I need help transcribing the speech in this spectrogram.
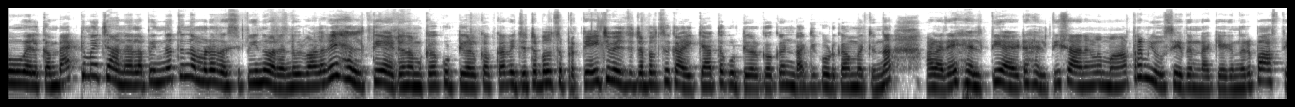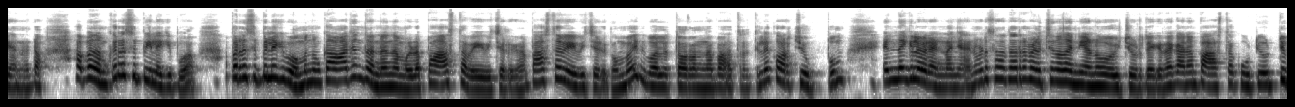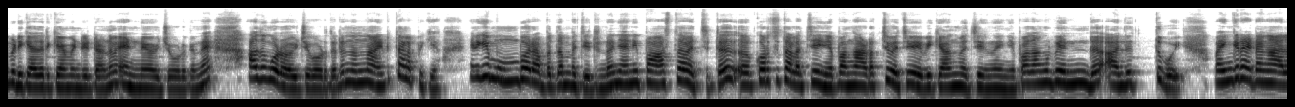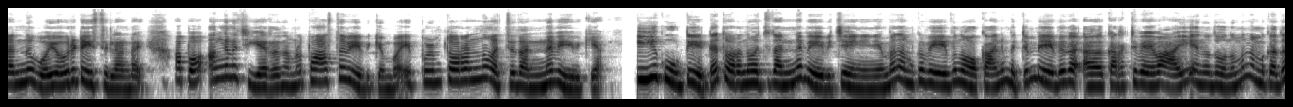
Oh welcome back to my channel അപ്പോൾ ഇന്നത്തെ നമ്മുടെ റെസിപ്പി എന്ന് പറയുന്നത് വളരെ ഹെൽത്തി ആയിട്ട് നമുക്ക് കുട്ടികൾക്കൊക്കെ വെജിറ്റബിൾസ് പ്രത്യേകിച്ച് വെജിറ്റബിൾസ് കഴിക്കാത്ത കുട്ടികൾക്കൊക്കെ ഉണ്ടാക്കി കൊടുക്കാൻ പറ്റുന്ന വളരെ ഹെൽത്തി ആയിട്ട് ഹെൽത്തി സാധനങ്ങൾ മാത്രം യൂസ് ചെയ്ത് ഉണ്ടാക്കിയേക്കുന്ന ഒരു പാസ്തയാണ് കേട്ടോ. അപ്പോൾ നമുക്ക് റെസിപ്പിയിലേക്ക് പോവാം. അപ്പോൾ റെസിപ്പിയിലേക്ക് പോകുമ്പോൾ നമുക്ക് ആദ്യം തന്നെ നമ്മുടെ പാസ്ത വേവിച്ചെടുക്കണം. പാസ്ത വേവിച്ചെടുക്കുമ്പോൾ ഇതുപോലെ തുറന്ന പാത്രത്തിൽ കുറച്ച് ഉപ്പും എന്തെങ്കിലും ഒരു എണ്ണ ഞാനിവിടെ സാധാരണ വെളിച്ചെണ്ണ തന്നെയാണ് ഒഴിച്ചു കൊടുത്തേക്കുന്നത്. കാരണം പാസ്ത കൂട്ടി ഒട്ടി പിടിക്കാതിരിക്കാൻ വേണ്ടിയിട്ടാണ് എണ്ണ ഒഴിച്ചു കൊടുക്കുന്നത്. അതും കൂടെ ഒഴിച്ചു കൊടുത്തിട്ട് നന്നായിട്ട് തിളപ്പിക്കുക. എനിക്ക് മുമ്പ് ഒരു അബദ്ധം പറ്റിയിട്ടുണ്ട്. ഞാൻ ഈ പാസ്ത വെച്ചിട്ട് കുറച്ച് തിളച്ച് കഴിഞ്ഞപ്പോൾ അങ്ങ് അടച്ചു വെച്ച് വേവിക്കാമെന്ന് വെച്ചിരുന്ന് കഴിഞ്ഞപ്പോൾ അതങ്ങ് വെന്ത് അലുത്ത് പോയി ഭയങ്കരമായിട്ട് അങ്ങ് അലന്ന് പോയി ഒരു ടേസ്റ്റ് ഇല്ലാണ്ടായി. അപ്പോൾ അങ്ങനെ ചെയ്യരുത്. നമ്മൾ പാസ്ത വേവിക്കുമ്പോൾ എപ്പോഴും തുറന്ന് വെച്ച് തന്നെ വേവിക്കുക. ഈ കൂട്ടിയിട്ട് തുറന്ന് വെച്ച് തന്നെ വേവിച്ച് കഴിഞ്ഞ് കഴിയുമ്പോൾ നമുക്ക് വേവ് നോക്കാനും പറ്റും. വേവ് കറക്റ്റ് വേവായി എന്ന് തോന്നുമ്പോൾ നമുക്കത്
